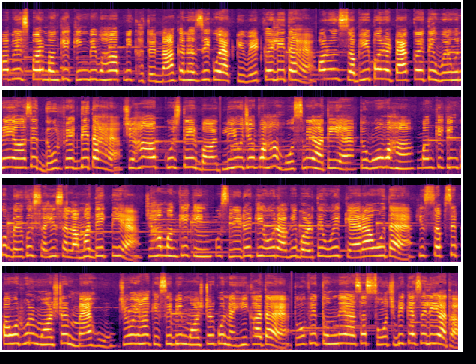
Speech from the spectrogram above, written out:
अब इस पर मंकी किंग भी वहाँ अपनी खतरनाक एनर्जी को एक्टिवेट कर लेता है और उन सभी पर अटैक करते हुए उन्हें यहाँ से दूर फेंक देता है। जहाँ अब कुछ देर बाद लियो जब वहाँ होश में आती है तो वो वहाँ मंकी किंग को बिल्कुल सही सलामत देखती है, जहाँ मंकी किंग उस लीडर की ओर आगे बढ़ते हुए कह रहा होता है कि सबसे पावरफुल मॉन्स्टर मैं हूँ, जो यहाँ किसी भी मॉन्स्टर को नहीं खाता है। तो फिर तुमने ऐसा सोच भी कैसे लिया था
